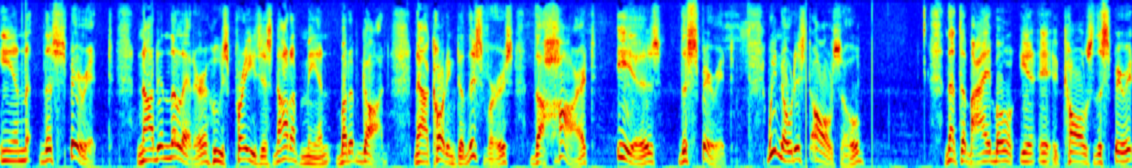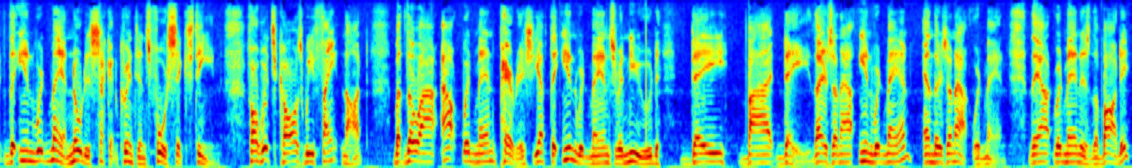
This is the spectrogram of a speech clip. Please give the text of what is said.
in the Spirit, not in the letter, whose praise is not of men, but of God. Now, according to this verse, the heart is the Spirit. We noticed also that the Bible calls the spirit the inward man. Notice 2 Corinthians 4:16. For which cause we faint not, but though our outward man perish, yet the inward man's renewed day by day. There's an out, inward man and there's an outward man. The outward man is the body,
